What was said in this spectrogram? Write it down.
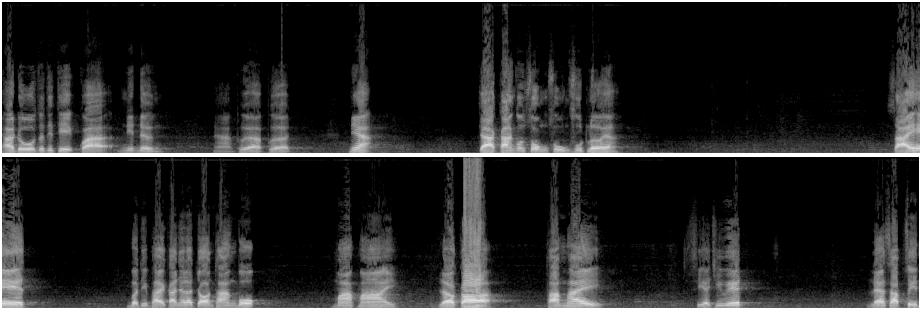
เอาดูสถิติกว่านิดหนึ่งนะเพื่อเพื่อเนี่ยจากการขนส่งสูงสุดเลยอะ สาเหตุบัติภัยการจราจรทางบกมากมาย แล้วก็ทำให้เสียชีวิต และทรัพย์สิน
